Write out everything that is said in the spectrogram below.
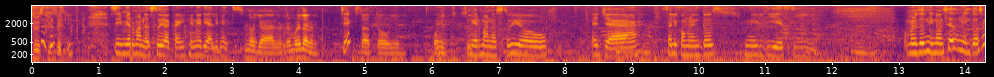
¿Tú estuviste aquí? Sí, mi hermana estudia acá ingeniería de alimentos. No, ya lo remodelaron. ¿Sí? Está todo bien bonito. sí. Mi hermana estudió, ella salió como en 2010 y... como en 2011, 2012.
